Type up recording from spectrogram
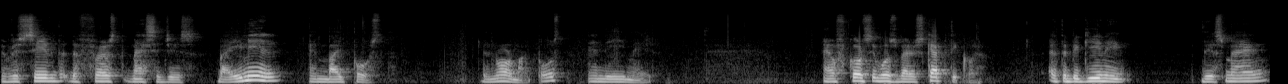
received the first messages by email and by post, the normal post and the email. And of course, he was very skeptical. At the beginning, this man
